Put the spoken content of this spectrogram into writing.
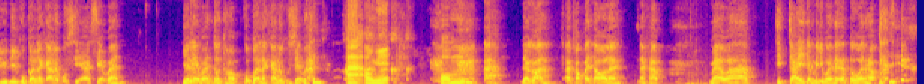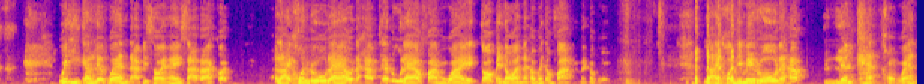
อยู่ดีกูเปิดรายการแล้วกูเสียเสียแว่น อยังเรียกแว่นตัวท็อปกูเปิดรายการแล้วกูเสียแว่นอะเอางี้ ผมอะเดี๋ยวก่อนอะก็ไปต่อเลยนะครับ แม้ว่าจิตใจจะไม่อยู่กับเนื้อกับตัวนะครับ วิธีการเลือกแว่นอะพี่ซอยให้สาระก่อน หลายคนรู้แล้วนะครับ ถ้ารู้แล้วฟังไว้ก็ไปนอนนะครับ ไม่ต้องฟังนะครับผมหลายคนที่ไม่รู้นะครับ เรื่องแคทของแว่น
